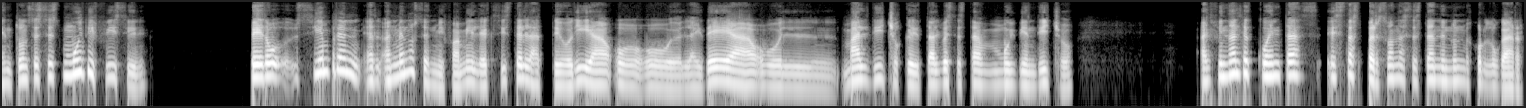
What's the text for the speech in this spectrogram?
Entonces es muy difícil, pero siempre, al, menos en mi familia, existe la teoría o, o la idea o el mal dicho que tal vez está muy bien dicho. Al final de cuentas, estas personas están en un mejor lugar,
